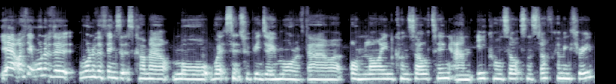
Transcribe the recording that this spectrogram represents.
Yeah, I think one of the one of the things that's come out more since we've been doing more of our online consulting and e-consults and stuff coming through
